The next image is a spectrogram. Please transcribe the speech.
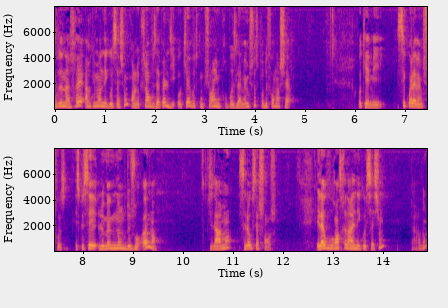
vous donne un vrai argument de négociation quand le client vous appelle, dit OK, votre concurrent il me propose la même chose pour deux fois moins cher. OK, mais c'est quoi la même chose? Est-ce que c'est le même nombre de jours hommes? Généralement, c'est là où ça change. Et là, vous rentrez dans la négociation. Pardon.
